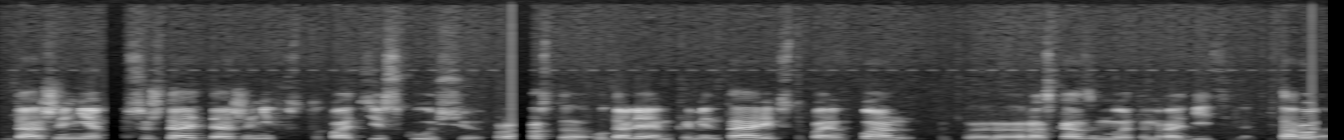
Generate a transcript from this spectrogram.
даже не обсуждать, даже не вступать в дискуссию. Просто удаляем комментарий, вступаем в бан, рассказываем об этом родителям. Второе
